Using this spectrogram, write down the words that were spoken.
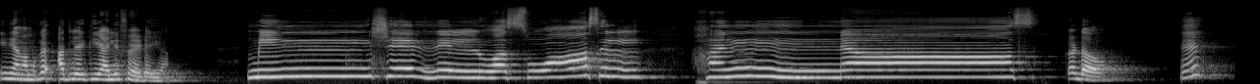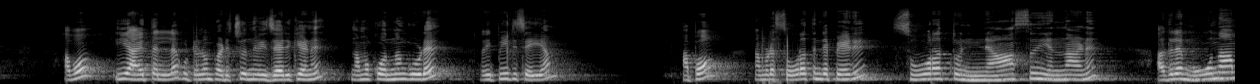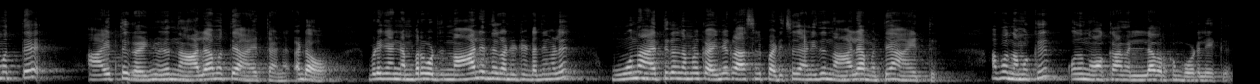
ഇനി നമുക്ക് അതിലേക്ക് ഈ അലിഫ് ആഡ് ചെയ്യാം. മിൻ ഷെരിൽ വസ്വാസിൽ കണ്ടോ? ഏ? അപ്പോൾ ഈ ആയത്തെല്ലാം കുട്ടികളും പഠിച്ചു എന്ന് വിചാരിക്കുകയാണ്. നമുക്കൊന്നും കൂടെ റിപ്പീറ്റ് ചെയ്യാം. അപ്പോൾ നമ്മുടെ സൂറത്തിന്റെ പേര് സൂറത്തു നാസ് എന്നാണ്. അതിലെ മൂന്നാമത്തെ ആയത്ത് കഴിഞ്ഞു. ഇത് നാലാമത്തെ ആയത്താണ്. കണ്ടോ? ഇവിടെ ഞാൻ നമ്പർ കൊടുത്ത് നാലെന്ന് കണ്ടിട്ടുണ്ട്. നിങ്ങൾ മൂന്ന് ആയത്തുകൾ നമ്മൾ കഴിഞ്ഞ ക്ലാസ്സിൽ പഠിച്ചതാണ്. ഇത് നാലാമത്തെ ആയത്ത്. അപ്പോൾ നമുക്ക് ഒന്ന് നോക്കാം എല്ലാവർക്കും ബോർഡിലേക്ക്.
